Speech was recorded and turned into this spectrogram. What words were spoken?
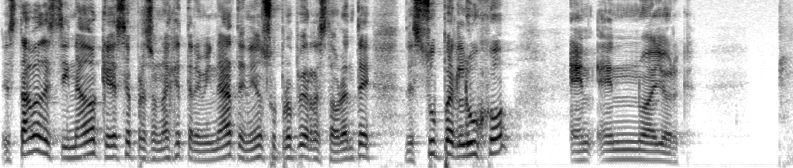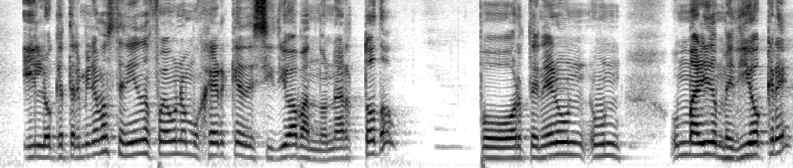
estaba destinado a que ese personaje terminara teniendo su propio restaurante de súper lujo en, en Nueva York. Y lo que terminamos teniendo fue una mujer que decidió abandonar todo por tener un, un, un marido mediocre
